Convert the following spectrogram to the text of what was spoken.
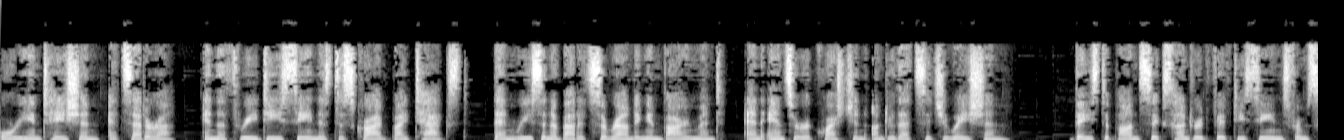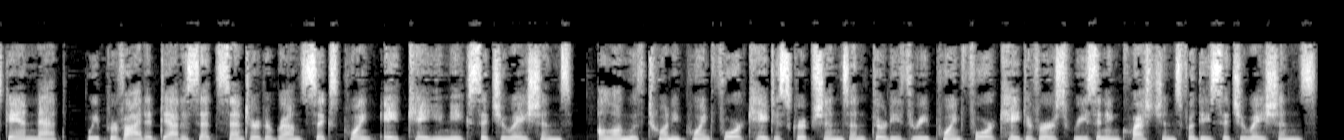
orientation, etc. in the 3D scene as described by text, then reason about its surrounding environment, and answer a question under that situation. Based upon 650 scenes from ScanNet, we provide a dataset centered around 6.8K unique situations, along with 20.4K descriptions and 33.4K diverse reasoning questions for these situations.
